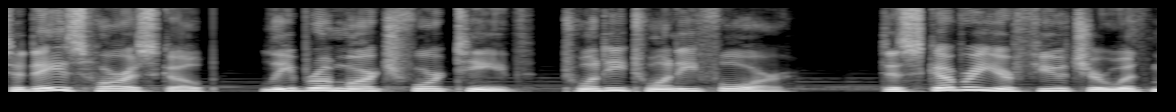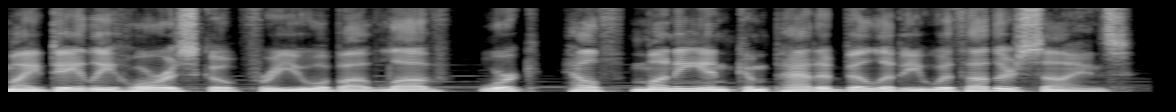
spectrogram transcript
Today's horoscope, Libra March 14th, 2024. Discover your future with my daily horoscope for you about love, work, health, money, and compatibility with other signs.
